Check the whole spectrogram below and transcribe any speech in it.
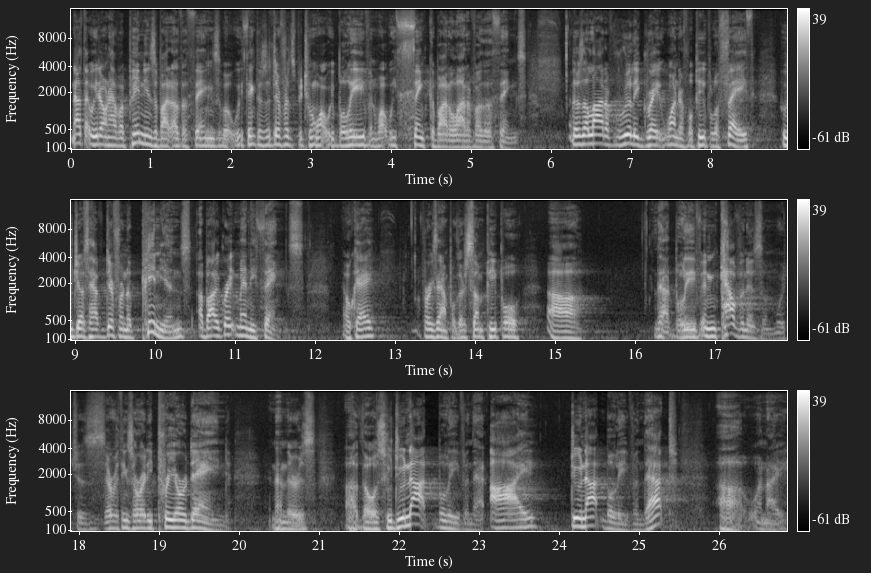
Not that we don't have opinions about other things, but we think there's a difference between what we believe and what we think about a lot of other things. There's a lot of really great, wonderful people of faith who just have different opinions about a great many things. Okay? For example, there's some people uh, that believe in Calvinism, which is everything's already preordained. And then there's uh, those who do not believe in that. I do not believe in that. Uh, when I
